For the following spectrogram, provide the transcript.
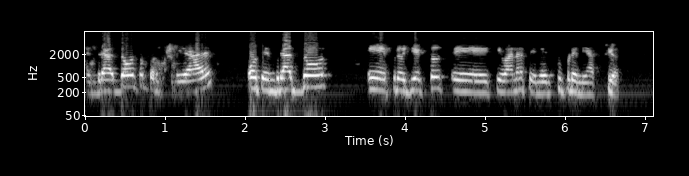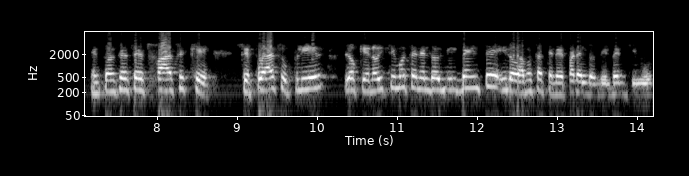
tendrá dos oportunidades o tendrá dos eh, proyectos eh, que van a tener su premiación. Entonces es fácil que se pueda suplir lo que no hicimos en el 2020 y lo vamos a tener para el 2021.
